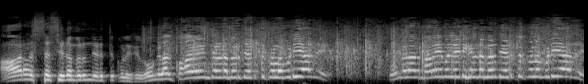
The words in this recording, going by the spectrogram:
ஆர் எஸ் எஸ் இடமிருந்து எடுத்துக்கொள்கிறீர்கள். உங்களால் பாவேந்தரிடமிருந்து எடுத்துக்கொள்ள முடியாது. உங்களால் மறைமலடிகளிடமிருந்து எடுத்துக்கொள்ள முடியாது.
